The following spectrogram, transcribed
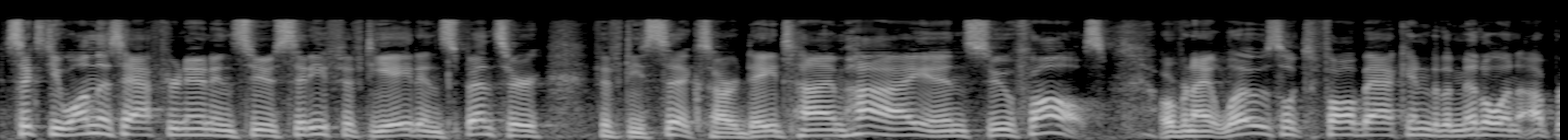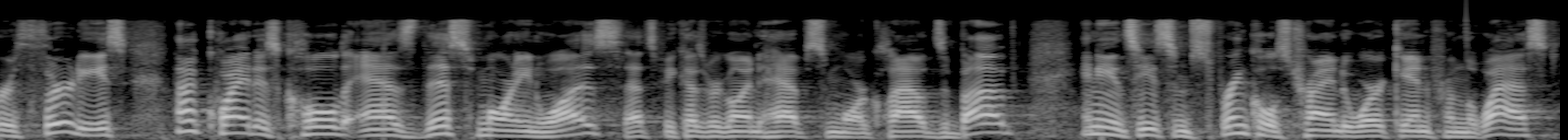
61 this afternoon in Sioux City, 58 in Spencer, 56 our daytime high. in Sioux Falls. Overnight lows look to fall back into the middle and upper 30s. Not quite as cold as this morning was. That's because we're going to have some more clouds above, and you can see some sprinkles trying to work in from the west.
